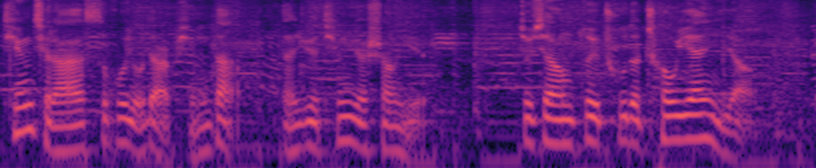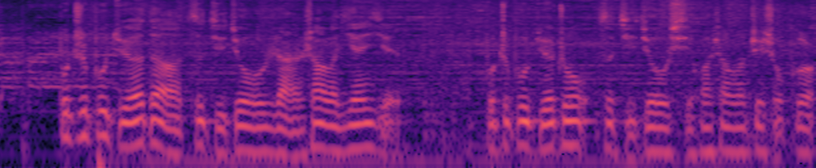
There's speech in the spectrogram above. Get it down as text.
听起来似乎有点平淡，但越听越上瘾，就像最初的抽烟一样，不知不觉的自己就染上了烟瘾，不知不觉中自己就喜欢上了这首歌。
